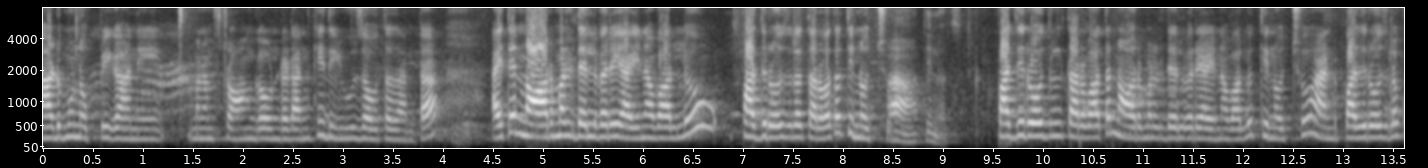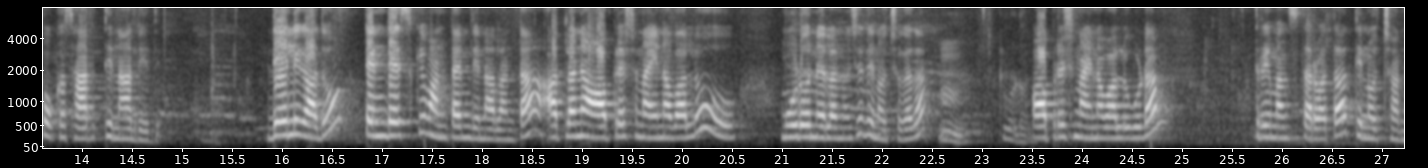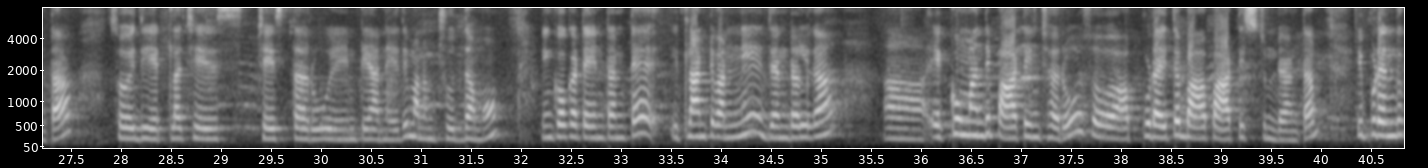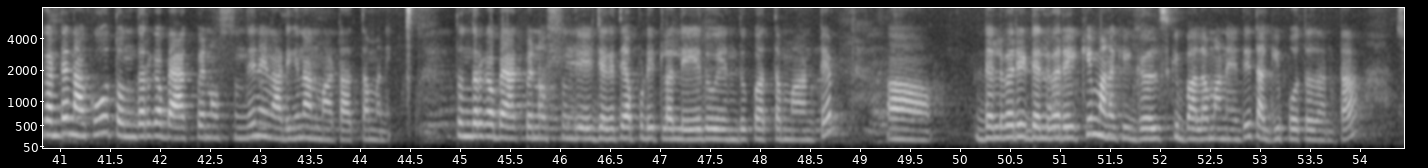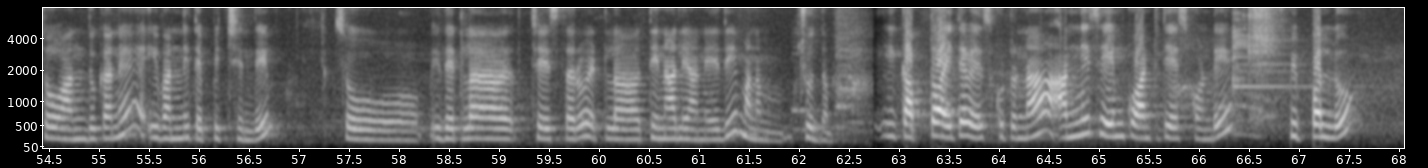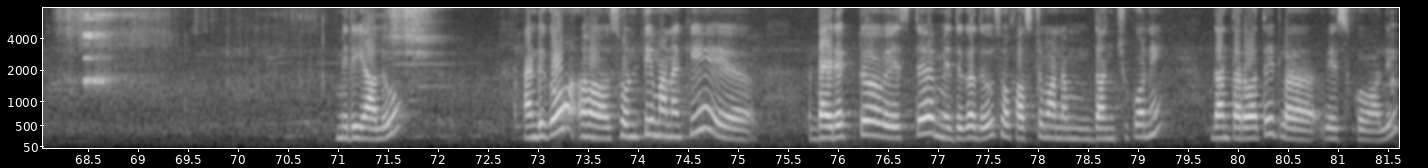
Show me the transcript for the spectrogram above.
నడుము నొప్పి కానీ మనం స్ట్రాంగ్గా ఉండడానికి ఇది యూజ్ అవుతుందంట. అయితే నార్మల్ డెలివరీ అయిన వాళ్ళు పది రోజుల తర్వాత తినొచ్చు. తినొచ్చు. పది రోజుల తర్వాత నార్మల్ డెలివరీ అయిన వాళ్ళు తినొచ్చు అండ్ పది రోజులకు ఒకసారి తినాలి ఇది. డైలీ కాదు టెన్ డేస్కి వన్ టైం తినాలంట. అట్లనే ఆపరేషన్ అయిన వాళ్ళు మూడో నెల నుంచి తినొచ్చు కదా? ఆపరేషన్ అయిన వాళ్ళు కూడా త్రీ మంత్స్ తర్వాత తినొచ్చు అంట సో ఇది ఎట్లా చేస్ చేస్తారు ఏంటి అనేది మనం చూద్దాము. ఇంకొకటి ఏంటంటే ఇట్లాంటివన్నీ జనరల్గా ఎక్కువ మంది పాటించరు. సో అప్పుడైతే బాగా పాటిస్తుండే అంట. ఇప్పుడు ఎందుకంటే నాకు తొందరగా బ్యాక్ పెయిన్ వస్తుంది. నేను అడిగిన అనమాట అత్తమ్మని. తొందరగా బ్యాక్ పెయిన్ వస్తుంది. జగతి అప్పుడు ఇట్లా లేదు. ఎందుకు అత్తమ్మ అంటే డెలివరీ డెలివరీకి మనకి గర్ల్స్కి బలం అనేది తగ్గిపోతుందంట. సో అందుకనే ఇవన్నీ తెప్పించింది. సో ఇది ఎట్లా చేస్తారు ఎట్లా తినాలి అనేది మనం చూద్దాం. ఈ కప్తో అయితే వేసుకుంటున్నా. అన్నీ సేమ్ క్వాంటిటీ వేసుకోండి. పిప్పళ్ళు మిరియాలు. అండ్ ఇగో సొంటి మనకి డైరెక్ట్ వేస్తే మెదగదు. సో ఫస్ట్ మనం దంచుకొని దాని తర్వాత ఇట్లా వేసుకోవాలి.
